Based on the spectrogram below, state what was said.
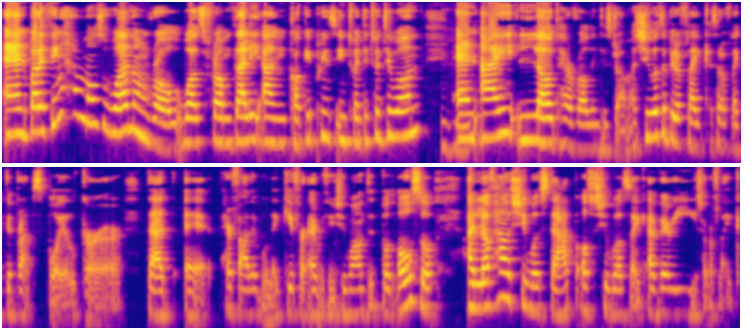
And but I think her most well-known role was from Dali and Cocky Prince in 2021. Mhm. And I loved her role in this drama. She was a bit of like sort of like the brat spoiled girl that uh, her father would like give her everything she wanted. But also, I love how she was that, but also she was like a very sort of like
